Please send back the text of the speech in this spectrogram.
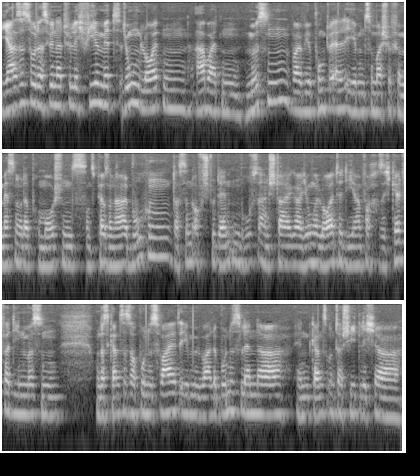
Ja, es ist so, dass wir natürlich viel mit jungen Leuten arbeiten müssen, weil wir punktuell eben zum Beispiel für Messen oder Promotions uns Personal buchen. Das sind oft Studenten, Berufseinsteiger, junge Leute, die einfach sich Geld verdienen müssen. Und das Ganze ist auch bundesweit, eben über alle Bundesländer in ganz unterschiedlicher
